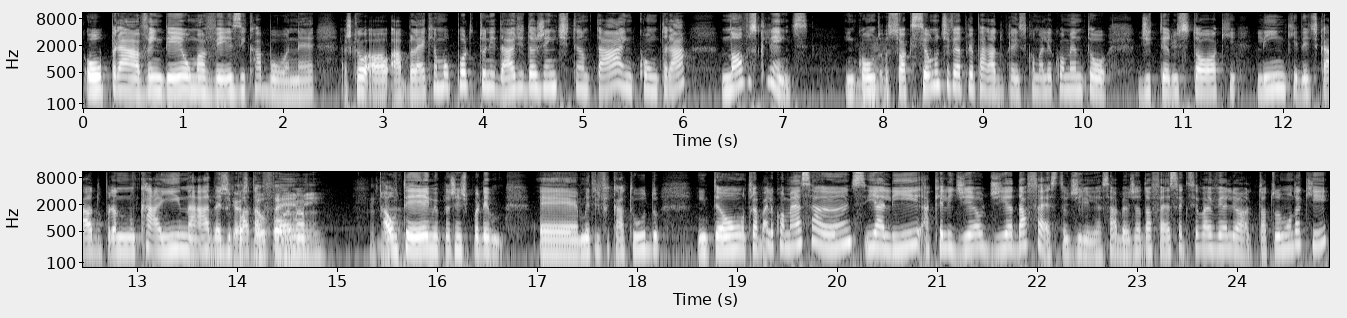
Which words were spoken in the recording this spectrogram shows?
ou para vender uma vez e acabou, né? Acho que a Black é uma oportunidade da gente tentar encontrar novos clientes. Encontro, uhum. Só que se eu não tiver preparado para isso, como ele comentou, de ter o estoque, link dedicado para não cair nada não de plataforma. UTM, a UTM, para a gente poder é, metrificar tudo. Então, o trabalho começa antes e ali, aquele dia é o dia da festa, eu diria, sabe? É o dia da festa que você vai ver ali, ó, tá todo mundo aqui.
